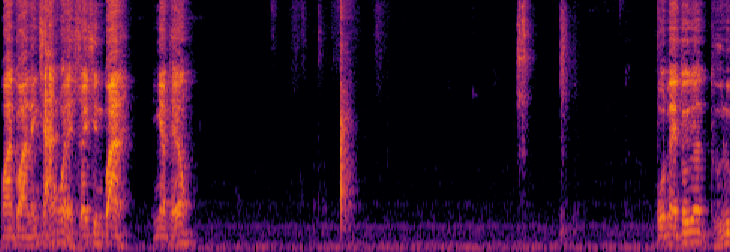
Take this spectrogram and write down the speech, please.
hoàn toàn ánh sáng có thể xoay xuyên qua này. Anh em thấy không? Hột này tôi thử nước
